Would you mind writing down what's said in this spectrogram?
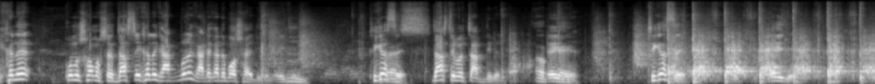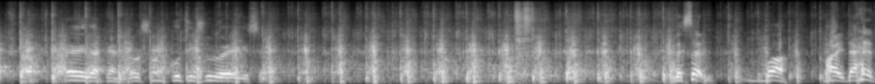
এখানে কোনো সমস্যা জাস্ট এখানে গাঁট বলে গাঁটে গাঁটে বসায় দিবেন এই যে। ঠিক আছে? জাস্ট এবার চাপ দিবেন। এই যে। ঠিক আছে? এই যে। এই দেখেন রসুন কুচি শুরু হয়ে গেছে। দেখছেন? বাহ ভাই দেখেন।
